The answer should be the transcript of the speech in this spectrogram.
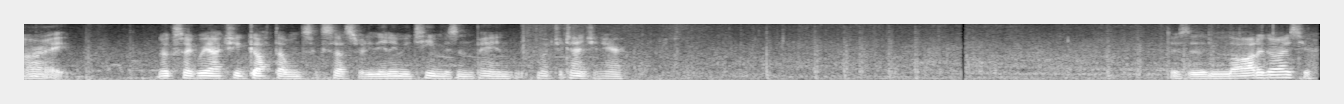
Alright. Looks like we actually got that one successfully. The enemy team isn't paying much attention here. There's a lot of guys here.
